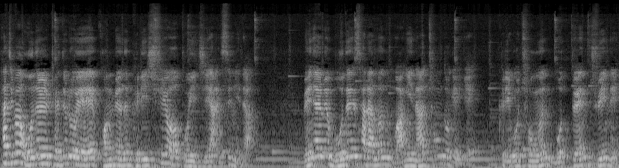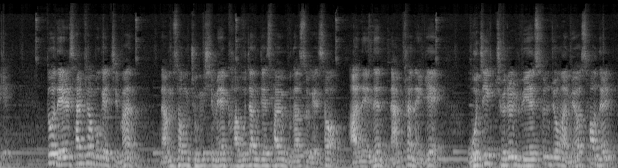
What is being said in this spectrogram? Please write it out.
하지만 오늘 베드로의 권면은 그리 쉬워 보이지 않습니다. 왜냐하면 모든 사람은 왕이나 총독에게 그리고 종은 못된 주인에게 또 내일 살펴보겠지만 남성 중심의 가부장제 사회 문화 속에서 아내는 남편에게 오직 주를 위해 순종하며 선을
